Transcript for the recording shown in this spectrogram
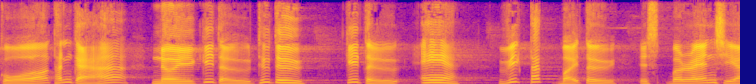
của thánh cả nơi ký tự thứ tư ký tự e viết tắt bởi từ experientia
